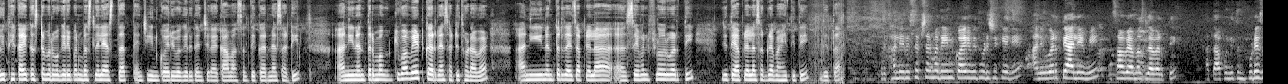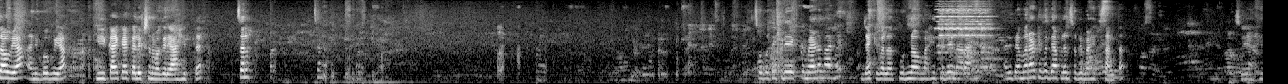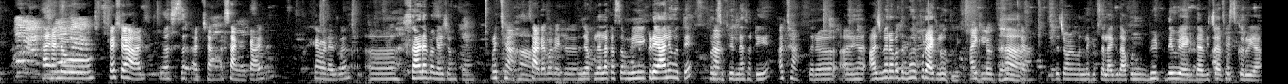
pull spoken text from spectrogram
इथे काही कस्टमर वगैरे पण बसलेले असतात. त्यांची इन्क्वायरी वगैरे त्यांचे काय काम असेल ते करण्यासाठी. आणि नंतर मग किंवा वेट करण्यासाठी थोडा वेळ. आणि नंतर जायचं आपल्याला सेवन फ्लोअरवरती जिथे आपल्याला सगळ्या माहिती ते देतात. तर खाली रिसेप्शनमध्ये इन्क्वायरी मी थोडीशी केली. आणि वरती आली मी सहाव्या मजल्यावरती. आता आपण इथून पुढे जाऊया आणि बघूया की काय काय कलेक्शन वगैरे आहेत तर. चला. चला. सोबत इकडे एक मॅडम आहे ज्या की मला पूर्ण माहिती देणार आहे. आणि त्या मराठीमध्ये आपल्याला सगळी माहिती सांगतात. हॅलो कशा आहात? मस्त. अच्छा सांगा काय? काय म्हणायचं? अं, साड्या बघायच्या होत्या. अच्छा हां. साड्या बघायचं म्हणजे आपल्याला कसं मी इकडे आले होते थोडंसं फिरण्यासाठी. अच्छा. तर अं, अजमेराबद्दल भरपूर ऐकलं होतं मी. ऐकलं होतं. हा. अच्छा. त्याच्यामुळे म्हणलं की चला एकदा आपण भेट देऊया एकदा विचारपूस करूया.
